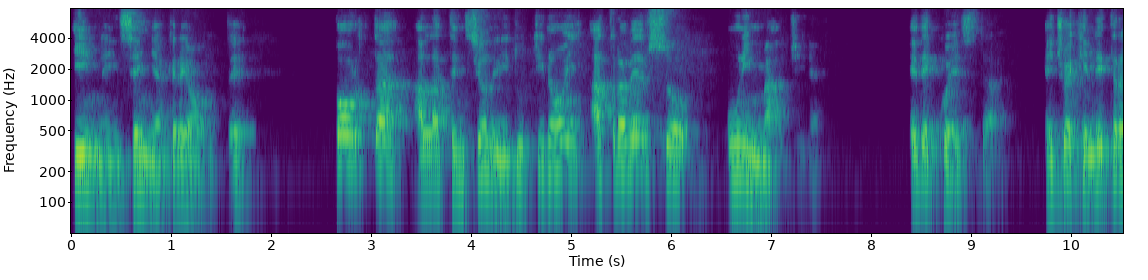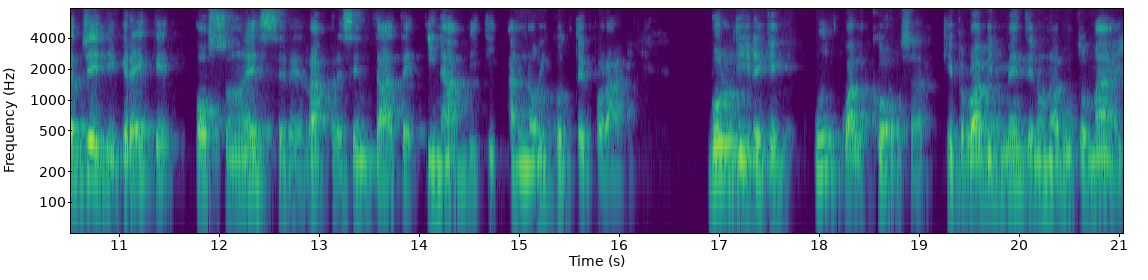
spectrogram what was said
in Insegna Creonte, porta all'attenzione di tutti noi attraverso un'immagine, ed è questa, e cioè che le tragedie greche possono essere rappresentate in abiti a noi contemporanei. Vuol dire che un qualcosa che probabilmente non ha avuto mai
